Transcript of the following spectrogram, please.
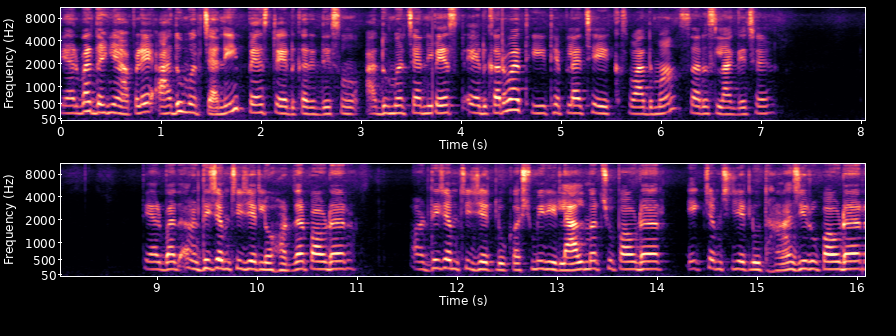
ત્યારબાદ અહીંયા આપણે આદુ મરચાંની પેસ્ટ એડ કરી દઈશું. આદુ મરચાંની પેસ્ટ એડ કરવાથી થેપલા છે એક સ્વાદમાં સરસ લાગે છે. ત્યારબાદ અડધી ચમચી જેટલું હળદર પાવડર, અડધી ચમચી જેટલું કશ્મીરી લાલ મરચું પાવડર, એક ચમચી જેટલું ધાણા જીરું પાવડર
